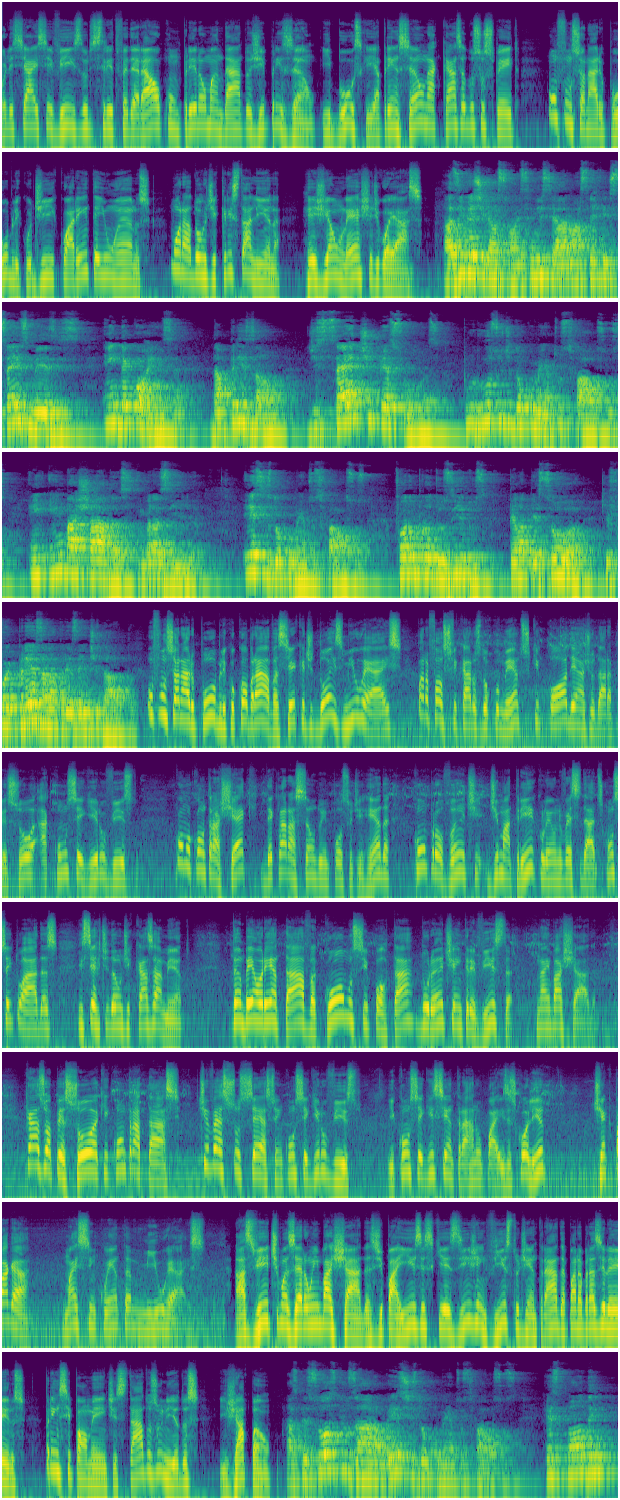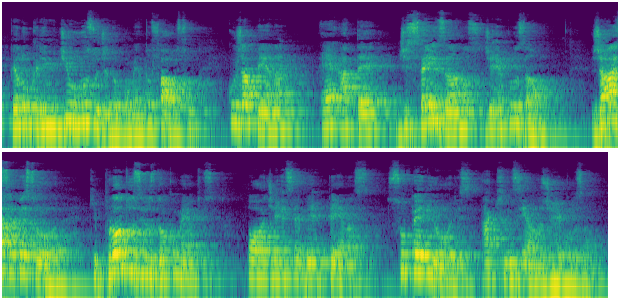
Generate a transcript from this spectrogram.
Policiais civis do Distrito Federal cumpriram mandados de prisão e busca e apreensão na casa do suspeito, um funcionário público de 41 anos, morador de Cristalina, região leste de Goiás. As investigações se iniciaram há cerca de seis meses em decorrência da prisão de sete pessoas por uso de documentos falsos em embaixadas em Brasília. Esses documentos falsos foram produzidos pela pessoa que foi presa na presente data. O funcionário público cobrava cerca de dois mil reais para falsificar os documentos que podem ajudar a pessoa a conseguir o visto, como contra-cheque, declaração do imposto de renda, comprovante de matrícula em universidades conceituadas e certidão de casamento. Também orientava como se portar durante a entrevista na embaixada. Caso a pessoa que contratasse tivesse sucesso em conseguir o visto e conseguisse entrar no país escolhido, tinha que pagar mais 50 mil reais. As vítimas eram embaixadas de países que exigem visto de entrada para brasileiros, principalmente Estados Unidos e Japão. As pessoas que usaram estes documentos falsos respondem pelo crime de uso de documento falso, cuja pena é até de seis anos de reclusão. Já essa pessoa que produziu os documentos pode receber penas superiores a 15 anos de reclusão.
